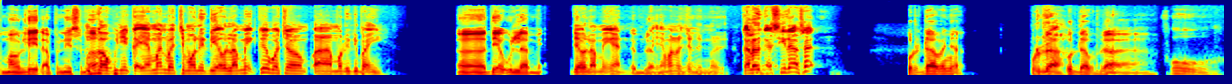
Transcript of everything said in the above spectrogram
maulid apa ni semua. Kau punya Kak Yaman baca maulid dia ulamik ke baca uh, maulid dibai? Uh, dia ulama. Dia ulamik kan? Dia ulamik, Kak Yaman baca ya. dia maulid. Kalau dekat Sirah Ustaz? Purda banyak. Purda. Purda, purda. Oh.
